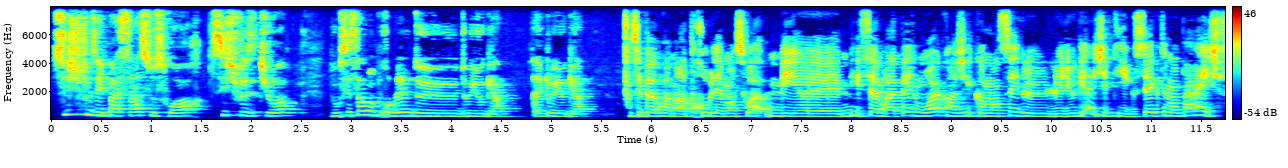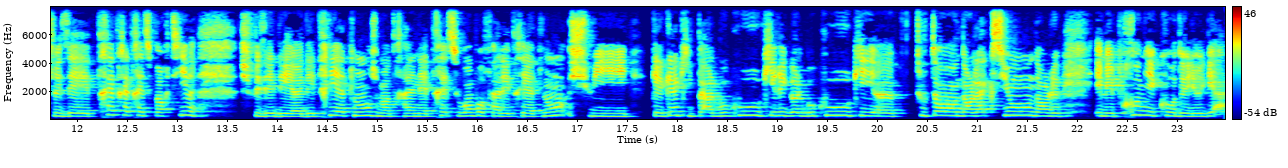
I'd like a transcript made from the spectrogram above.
si je faisais pas ça ce soir, si je faisais, tu vois. Donc c'est ça mon problème de, de yoga, avec le yoga c'est pas vraiment un problème en soi, mais euh, mais ça me rappelle moi quand j'ai commencé le, le yoga, j'étais exactement pareil. Je faisais très très très sportive. Je faisais des, euh, des triathlons. Je m'entraînais très souvent pour faire des triathlons. Je suis quelqu'un qui parle beaucoup, qui rigole beaucoup, qui euh, tout le temps dans l'action, dans le. Et mes premiers cours de yoga,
